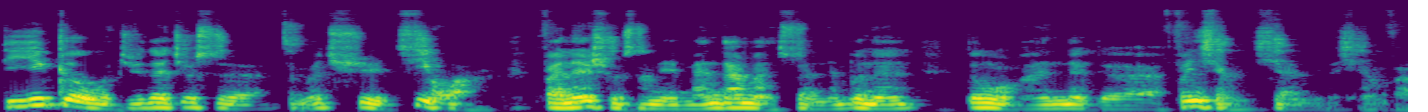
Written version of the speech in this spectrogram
第一个，我觉得就是怎么去计划，financial 上面满打满算，能不能跟我们那个分享一下你的想法？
